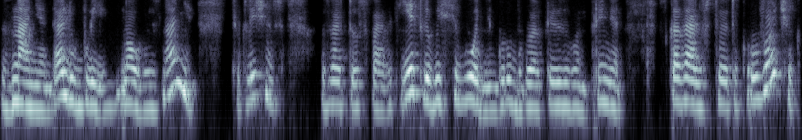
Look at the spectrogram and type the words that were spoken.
знания, да, любые новые знания, цикличность позволяет усваивать. Если вы сегодня, грубо говоря, приведу вам пример, сказали, что это кружочек,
